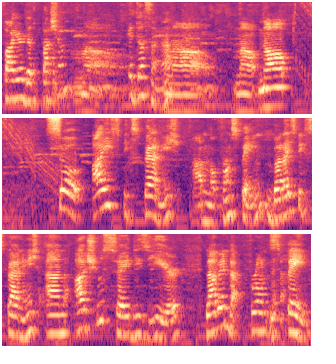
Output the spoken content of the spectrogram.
fire, that passion? no, It doesn't, huh? no, no, no. So I speak Spanish. I'm not from Spain, but I speak Spanish, and I should say this year, La Venda from Spain.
